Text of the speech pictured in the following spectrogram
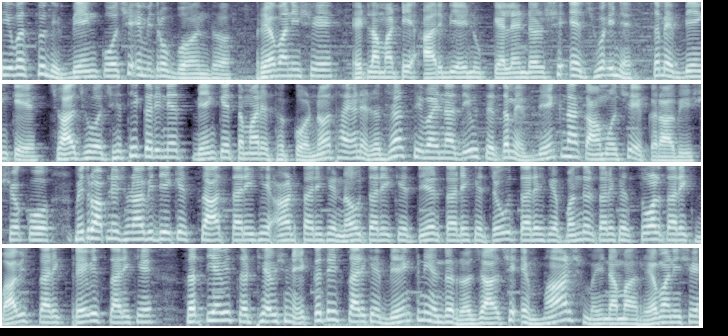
દિવસ સુધી બેન્કો છે એ મિત્રો બંધ. રહેવાની છે, એટલા માટે આરબીઆઈનું કેલેન્ડર છે એ જોઈને તમે બેંકે જાજો, જેથી કરીને બેંકે તમારે ધક્કો ન થાય અને રજા સિવાયના દિવસે તમે બેંકના કામો છે એ કરાવી શકો. મિત્રો, આપને જણાવી દઈએ કે સાત તારીખે, આઠ તારીખે, નવ તારીખે, તેર તારીખે, ચૌદ તારીખે, પંદર તારીખે, સોળ તારીખ, બાવીસ તારીખ, ત્રેવીસ તારીખે, સત્યાવીસ, અઠ્યાવીસ અને એકત્રીસ તારીખે બેંકની અંદર રજા છે એ માર્ચ મહિનામાં રહેવાની છે.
